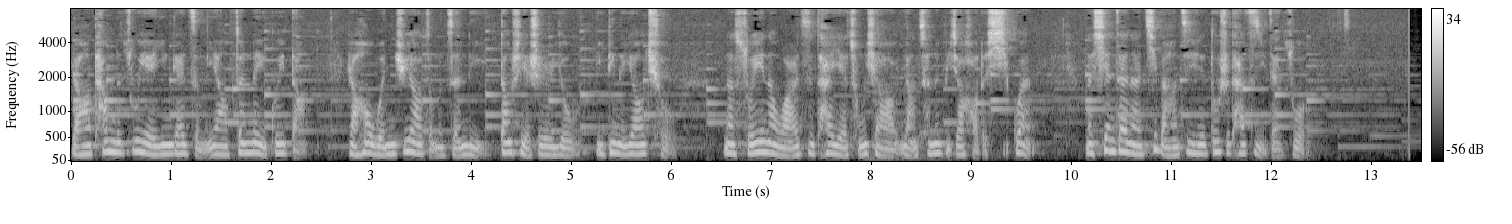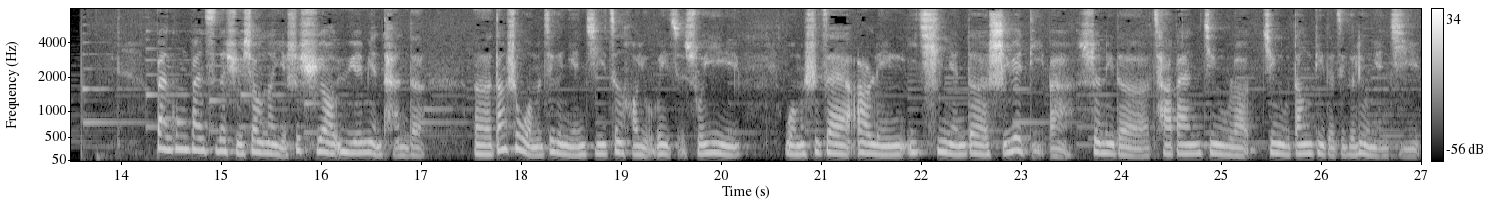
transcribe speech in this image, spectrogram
然后他们的作业应该怎么样分类归档。然后文具要怎么整理，当时也是有一定的要求。那所以呢，我儿子他也从小养成了比较好的习惯。那现在呢，基本上这些都是他自己在做。半公半私的学校呢，也是需要预约面谈的。呃，当时我们这个年级正好有位置，所以我们是在二零一七年的十月底吧，顺利的插班进入了进入当地的这个六年级。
